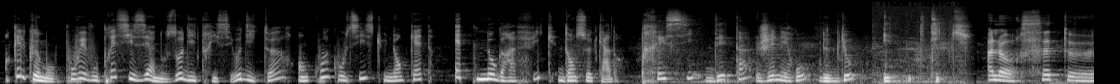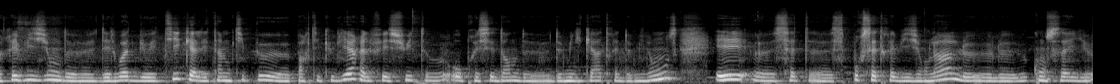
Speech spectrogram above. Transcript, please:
En quelques mots, pouvez-vous préciser à nos auditrices et auditeurs en quoi consiste une enquête ethnographique dans ce cadre précis d'États généraux de bioéthique? Alors, cette euh, révision des lois de bioéthique, elle est un petit peu euh, particulière. Elle fait suite aux, précédentes de 2004 et 2011. Et euh, pour cette révision-là, le, Conseil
